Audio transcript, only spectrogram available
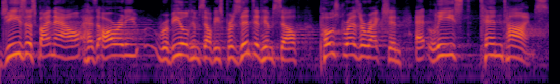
Jesus, by now, has already revealed himself, he's presented himself post resurrection at least 10 times.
